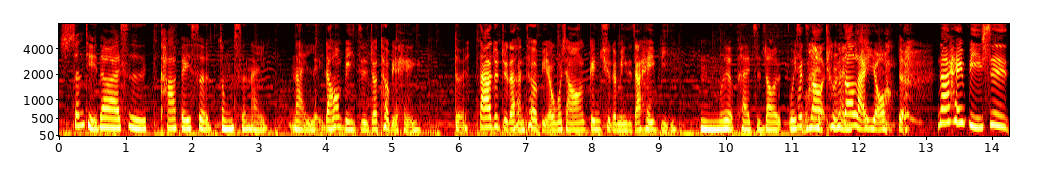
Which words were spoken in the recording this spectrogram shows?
身体大概是咖啡色、棕色那一那一类的。然后鼻子就特别黑，对，大家就觉得很特别。我想要给你取个名字叫黑鼻，嗯，我也不太知道为什不知道不知道来由。对，那黑比是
